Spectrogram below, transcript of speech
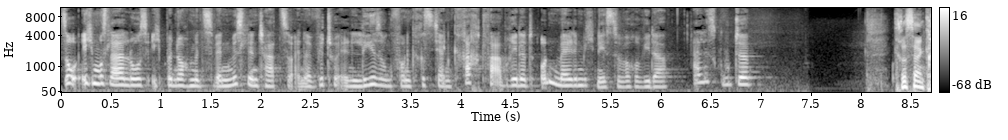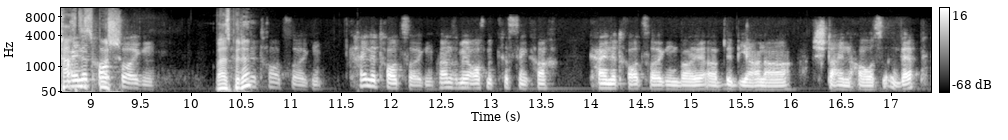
So, ich muss leider los. Ich bin noch mit Sven Mislintat zu einer virtuellen Lesung von Christian Kracht verabredet und melde mich nächste Woche wieder. Alles Gute. Christian Krach Keine Trauzeugen. Was bitte? Keine Trauzeugen. Keine Trauzeugen. Hören Sie mir auf mit Christian Krach. Keine Trauzeugen bei äh, Bibiana Steinhaus Webb.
